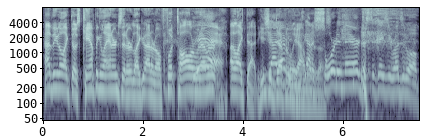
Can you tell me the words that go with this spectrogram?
had you know like those camping lanterns that are like I don't know a foot tall or whatever. Yeah. I like that. He He's should got definitely everything. have He's got a of those. sword in there just in case he runs into a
